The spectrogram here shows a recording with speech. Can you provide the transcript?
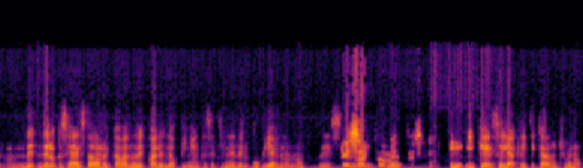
de, lo que se ha estado recabando de cuál es la opinión que se tiene del gobierno, ¿no? Este, Exactamente, sí. Y, y, que se le ha criticado mucho, bueno,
